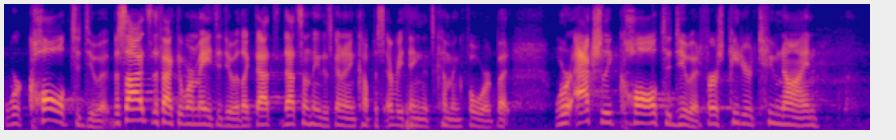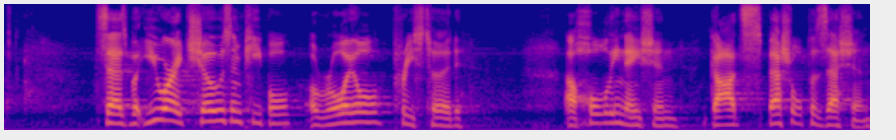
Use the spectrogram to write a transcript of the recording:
we're called to do it. Besides the fact that we're made to do it, like that's, that's something that's going to encompass everything that's coming forward. But we're actually called to do it. 1 Peter 2 9 says, But you are a chosen people, a royal priesthood, a holy nation, God's special possession,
